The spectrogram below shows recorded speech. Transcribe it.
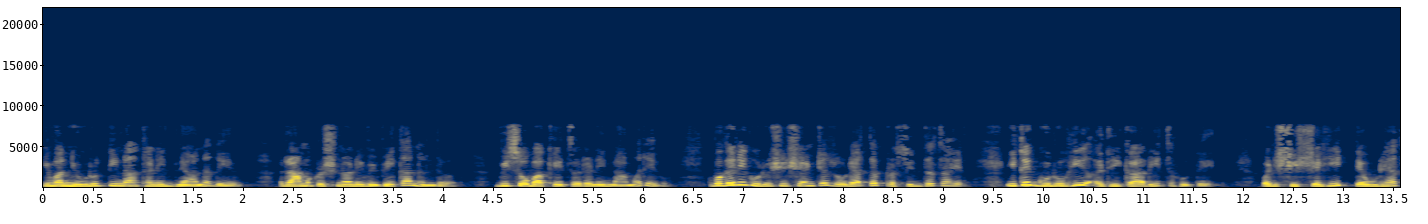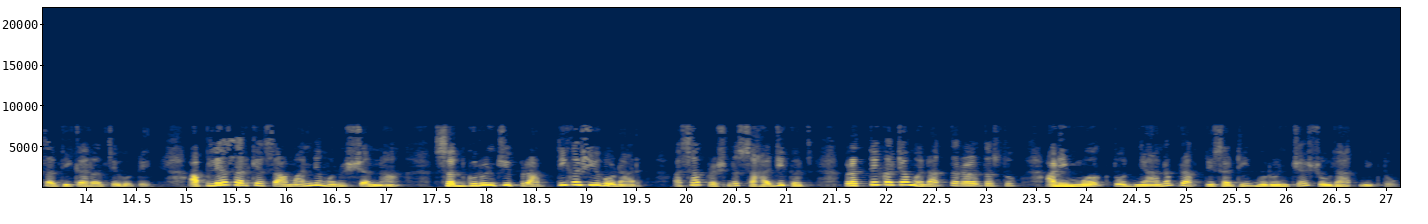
किंवा निवृत्तीनाथ आणि ज्ञानदेव रामकृष्ण आणि विवेकानंद विसोबा खेचर आणि नामदेव वगैरे गुरु शिष्यांच्या जोड्या तर प्रसिद्धच आहेत. इथे गुरुही अधिकारीच होते. पण शिष्यही तेवढ्याच अधिकाराचे होते. आपल्यासारख्या सामान्य मनुष्यांना सद्गुरूंची प्राप्ती कशी होणार असा प्रश्न साहजिकच प्रत्येकाच्या मनात तरळत असतो आणि मग तो ज्ञानप्राप्तीसाठी गुरूंच्या शोधात निघतो.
